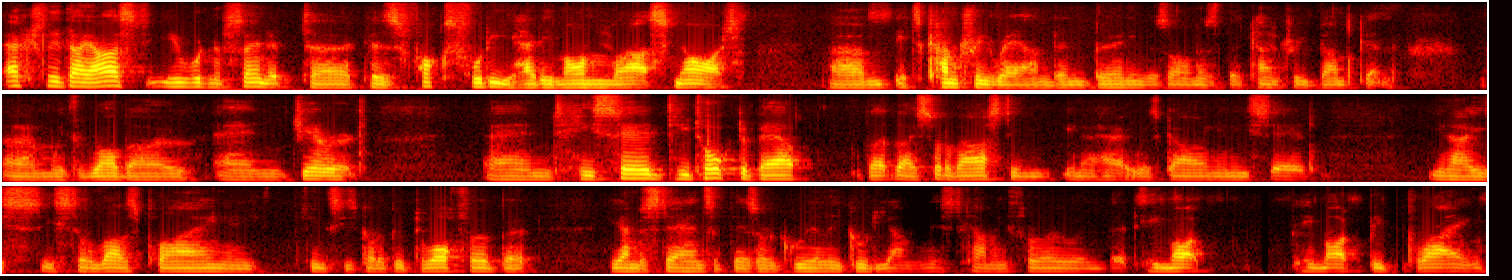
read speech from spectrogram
actually, they asked you wouldn't have seen it because uh, Fox Footy had him on yeah. last night. Um, it's country round, and Bernie was on as the country bumpkin um, with Robbo and Jared. And he said he talked about that. They sort of asked him, you know, how he was going, and he said you know, he's, he still loves playing and he thinks he's got a bit to offer, but he understands that there's a really good young list coming through and that he might he might be playing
